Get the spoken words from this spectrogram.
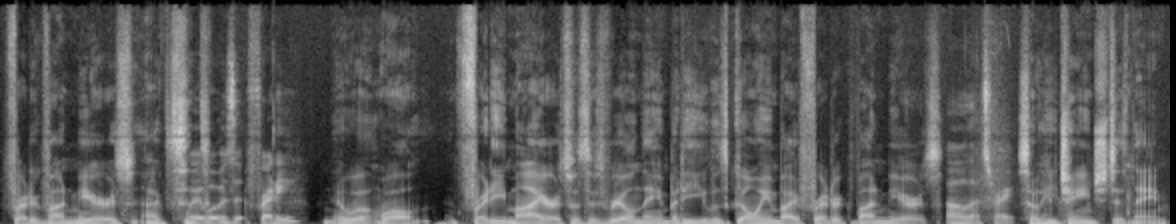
Frederick von Mierers. Since, Wait, what was it? Freddie? well, well, Freddie Myers was his real name, but he was going by Frederick von Mierers. Oh, that's right. So he changed his name.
